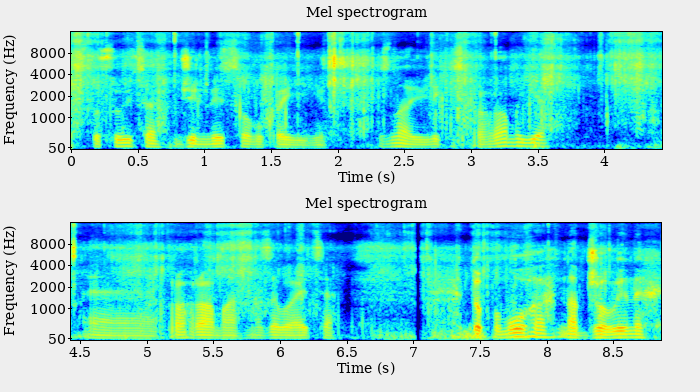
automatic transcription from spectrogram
стосується бджільництва в Україні. Знаю, якісь програми є. Е, Програма називається Допомога на бджолиних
